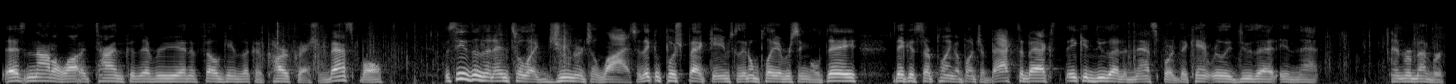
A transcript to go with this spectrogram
that's not a lot of time because every NFL game is like a car crash. In basketball, the season doesn't end until like June or July, so they can push back games because they don't play every single day. They can start playing a bunch of back-to-backs. They can do that in that sport. They can't really do that in that. And remember,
